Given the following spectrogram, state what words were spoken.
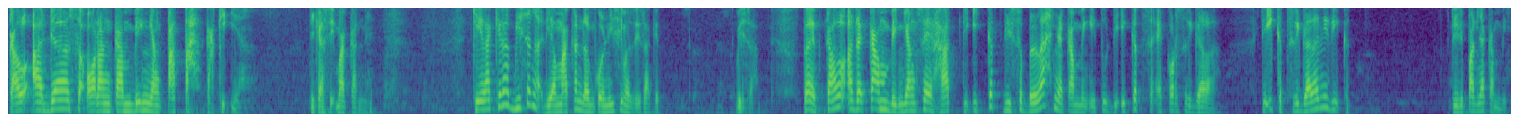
Kalau ada seorang kambing yang patah kakinya, dikasih makan ya. Kira-kira bisa nggak dia makan dalam kondisi masih sakit? Bisa. Baik, kalau ada kambing yang sehat diikat di sebelahnya kambing itu diikat seekor serigala. Diikat serigala ini diikat. Di depannya kambing.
